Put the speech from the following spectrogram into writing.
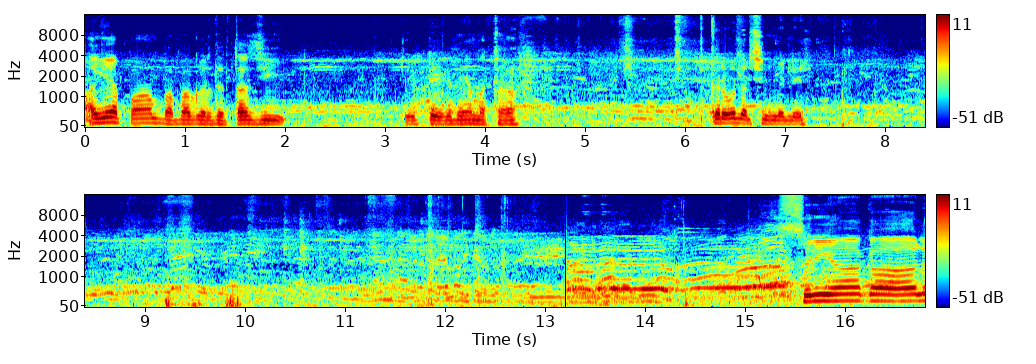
ਆ ਗਏ ਆਪਾਂ ਬਾਬਾ ਗੁਰਦੱਤਾ ਜੀ ਤੇ ਟੇਕਦੇ ਆ ਮੱਥਾ। ਕਰੋ ਦਰਸ਼ਨ ਮੇਲੇ। ਸ੍ਰੀ ਅਕਾਲ।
